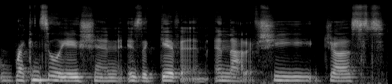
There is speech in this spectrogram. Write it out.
reconciliation is a given and that if she just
